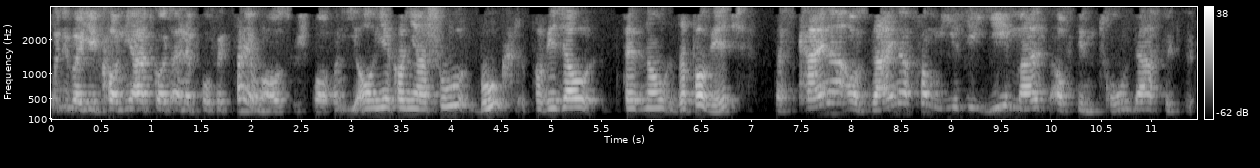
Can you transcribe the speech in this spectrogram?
Und über Jekonia hat Gott eine Prophezeiung ausgesprochen, I o Jekoniaszu Bóg powiedział pewną zapowiedź dass keiner aus seiner Familie jemals auf dem Thron David sitzen wird.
